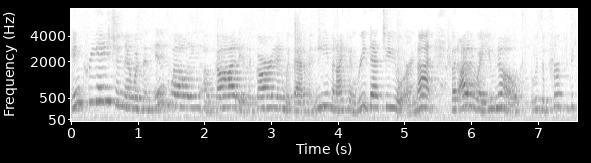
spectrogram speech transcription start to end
In creation, there was an indwelling of God in the garden with Adam and Eve, and I can read that to you or not, but either way, you know it was a perfect,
